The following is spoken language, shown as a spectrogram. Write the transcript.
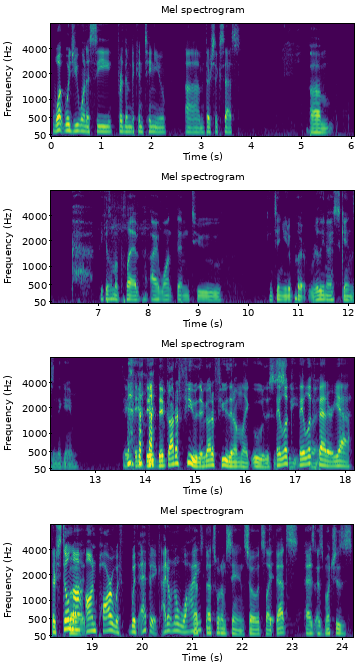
What would you want to see for them to continue um, their success? Um, because I'm a pleb, I want them to continue to put really nice skins in the game. They, they, they, they've got a few. They've got a few that I'm like, ooh, this is. They look sweet," they look but better. Yeah, they're still not on par with with Epic. I don't know why. That's that's what I'm saying. So it's like that's as as much as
